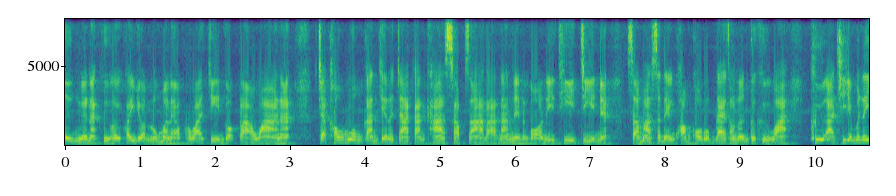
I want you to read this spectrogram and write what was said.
ตึงเลยนะคือค่อยๆย่อนลงมาแล้วเพราะว่าจีนก็กล่าวว่านะจะเข้าร่วมกันเจรจาการค้ากับสหรัฐนะในกรณีที่จีนเนี่ยสามารถแสดงความเคารพได้เท่านั้นก็คือว่า คืออาจที่จะไม่ได้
